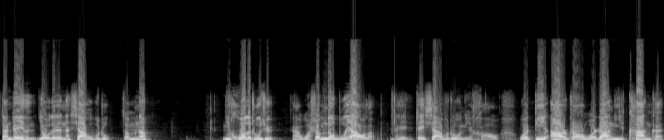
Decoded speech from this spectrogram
但这呢有的人呢，吓唬不住，怎么呢？你豁得出去。啊，我什么都不要了，哎，这吓不住你。好，我第二招，我让你看看，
